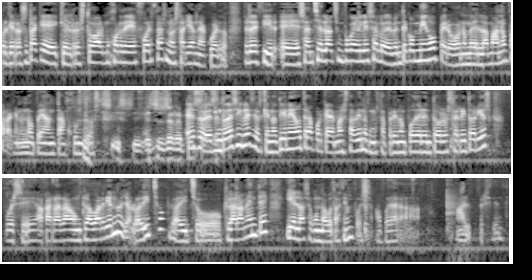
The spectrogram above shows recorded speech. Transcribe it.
porque resulta que, que el resto, a lo mejor, de fuerzas no estarían de acuerdo. Es decir, eh, Sánchez le ha hecho un poco de iglesia lo de vente conmigo, pero no me den la mano para que no nos vean tan juntos. Sí, sí, eso se repite. Eso es. Entonces Iglesias, que no tiene otra, porque además está viendo cómo está perdiendo poder en todos los territorios, pues se agarrará un clavo ardiendo, ya lo ha dicho, lo ha dicho claramente, y en la segunda votación, pues apoyará al presidente.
